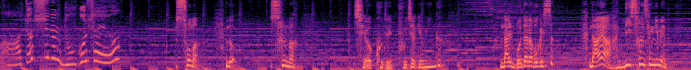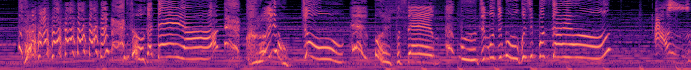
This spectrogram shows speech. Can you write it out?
아저씨는 누구세요? 소마, 너 설마 제어 코드의 부작용인가? 날 못 알아보겠어? 나야, 네 선생님인 속아대요. 그럴 리 없죠. 볼프쌤, 무지무지 보고 싶었어요. 아우.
